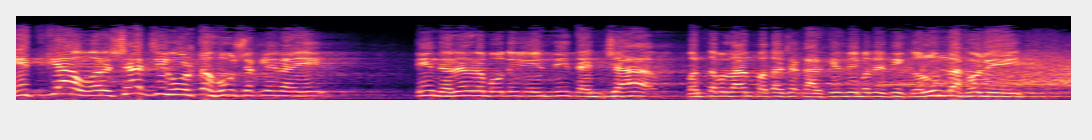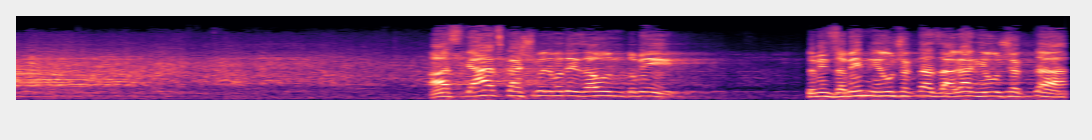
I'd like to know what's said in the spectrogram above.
इतक्या वर्षात जी गोष्ट होऊ शकली नाही ती नरेंद्र मोदीजींनी त्यांच्या पंतप्रधान पदाच्या कारकिर्दीमध्ये ती करून दाखवली. आज त्याच काश्मीरमध्ये जाऊन तुम्ही तुम्ही जमीन घेऊ शकता जागा घेऊ शकता.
